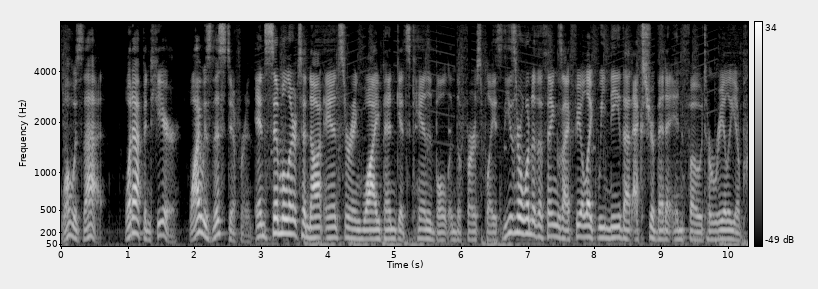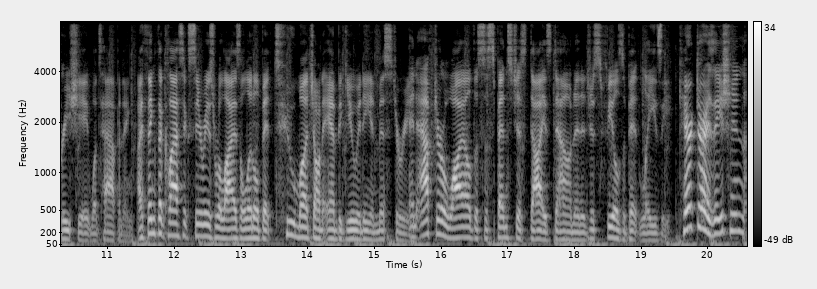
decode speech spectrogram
what was that? What happened here? Why was this different? And similar to not answering why Ben gets cannonbolt in the first place, these are one of the things I feel like we need that extra bit of info to really appreciate what's happening. I think the classic series relies a little bit too much on ambiguity and mystery, and after a while the suspense just dies down and it just feels a bit lazy. Characterization,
